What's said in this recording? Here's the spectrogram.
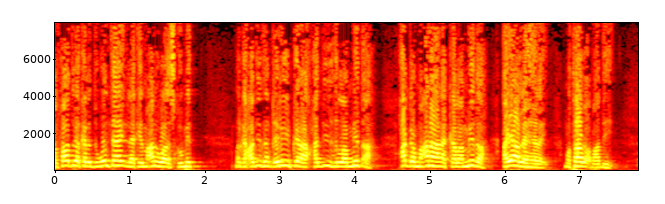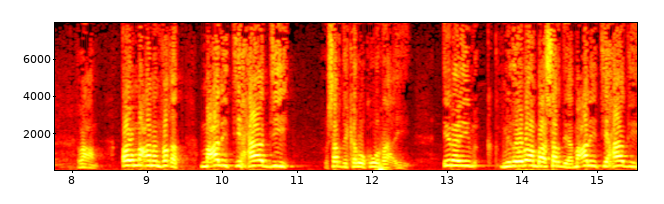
alfaad waa kala duwan tahay laakiin macnuhu waa isku mid marka xadiidkan qariibka ah xadiid la mid ah xagga macnahana kala mid ah ayaa la helay. Mutaabic baadihi naam. Aw macnan faqad maca alitixaadi shardi kaleu kuu raaciyey. Inay midoobaan baa shardiga maca alitixaadi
